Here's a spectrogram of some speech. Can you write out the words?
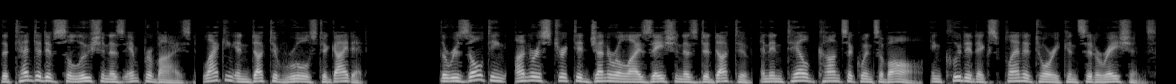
the tentative solution is improvised, lacking inductive rules to guide it. The resulting, unrestricted generalization is deductive, an entailed consequence of all, included explanatory considerations.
